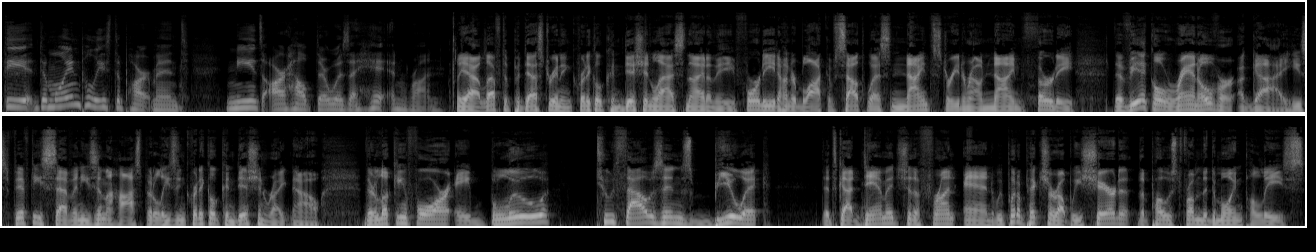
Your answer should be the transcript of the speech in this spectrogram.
The Des Moines Police Department needs our help. There was a hit and run. Yeah, left a pedestrian in critical condition last night on the 4800 block of Southwest 9th Street around 9:30. The vehicle ran over a guy. He's 57. He's in the hospital. He's in critical condition right now. They're looking for a blue 2000s Buick that's got damage to the front end. We put a picture up. We shared the post from the Des Moines Police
